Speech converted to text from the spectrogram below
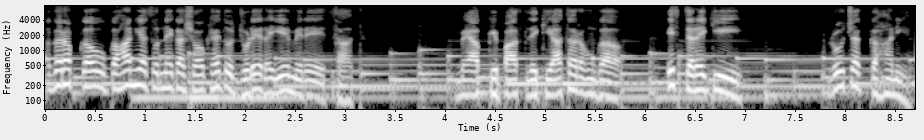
अगर आपको कहानियाँ सुनने का शौक है तो जुड़े रहिए मेरे साथ। मैं आपके पास लेके आता रहूँगा इस तरह की रोचक कहानियाँ।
